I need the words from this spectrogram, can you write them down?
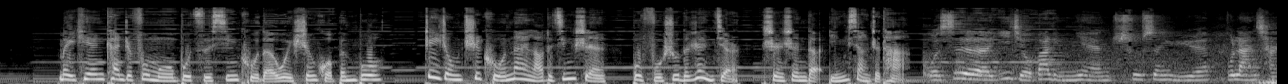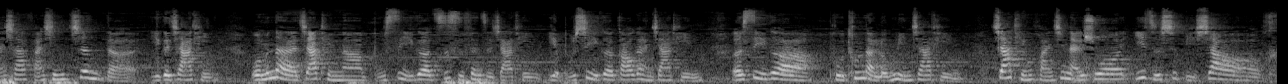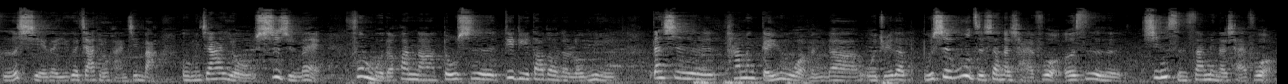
每天看着父母不辞辛苦的为生活奔波，这种吃苦耐劳的精神。不服输的韧劲儿，深深地影响着他。我是一九八零年出生于湖南长沙繁星镇的一个家庭。我们的家庭呢，不是一个知识分子家庭，也不是一个高干家庭，而是一个普通的农民家庭。家庭环境来说，一直是比较和谐的一个家庭环境吧。我们家有四姊妹，父母的话呢，都是地地道道的农民。但是他们给予我们的，我觉得不是物质上的财富，而是精神上面的财富。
